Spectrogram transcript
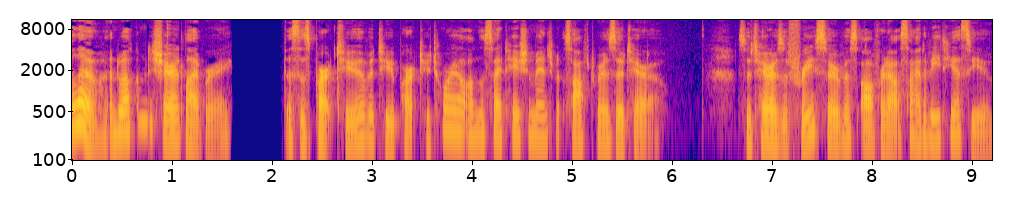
Hello, and welcome to Sherrod Library. This is part two of a two-part tutorial on the citation management software Zotero. Zotero is a free service offered outside of ETSU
